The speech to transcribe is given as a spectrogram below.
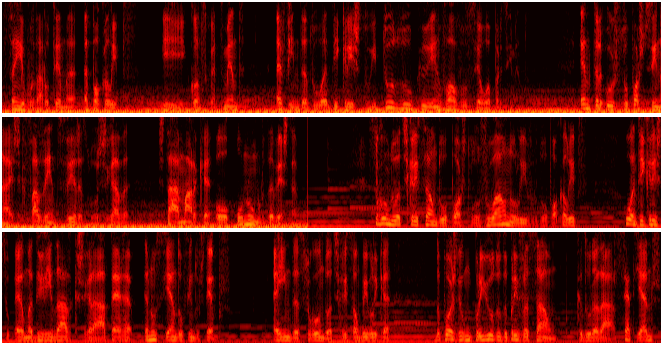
sem abordar o tema Apocalipse e, consequentemente, a vinda do Anticristo e tudo o que envolve o seu aparecimento. Entre os supostos sinais que fazem antever a sua chegada está a marca ou o número da besta. Segundo a descrição do apóstolo João no livro do Apocalipse, o Anticristo é uma divindade que chegará à Terra anunciando o fim dos tempos. Ainda segundo a descrição bíblica, depois de um período de privação que durará sete anos,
